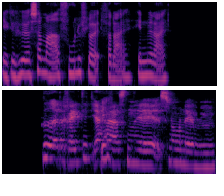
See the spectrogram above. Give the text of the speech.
Jeg kan høre så meget fuglefløjt fra dig, hen ved dig. Gud, er det rigtigt? Jeg ja. har sådan, øh, sådan nogle øh,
